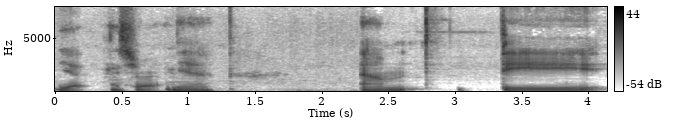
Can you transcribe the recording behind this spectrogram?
Yeah, that's right. Yeah. Um, the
